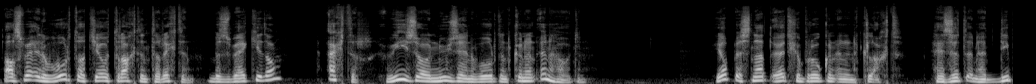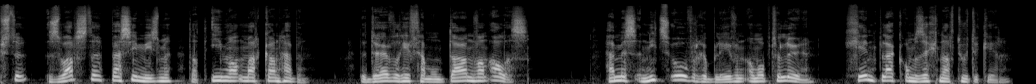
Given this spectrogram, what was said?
Als wij een woord tot jou trachten te richten, bezwijk je dan? Echter, wie zou nu zijn woorden kunnen inhouden? Job is net uitgebroken in een klacht. Hij zit in het diepste, zwartste pessimisme dat iemand maar kan hebben. De duivel heeft hem ontdaan van alles. Hem is niets overgebleven om op te leunen, geen plek om zich naartoe te keren.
